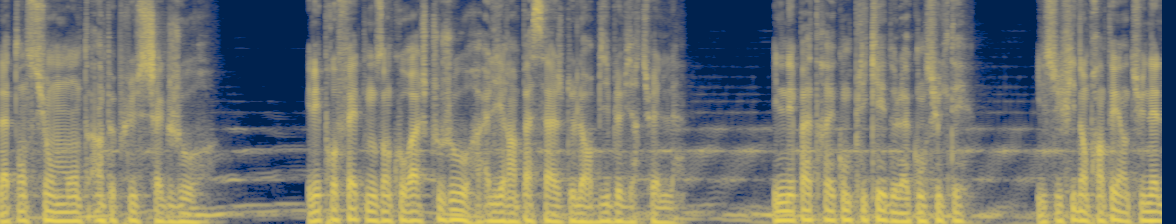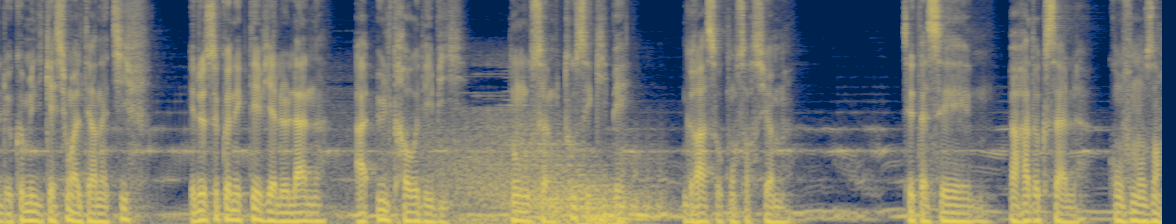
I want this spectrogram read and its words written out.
La tension monte un peu plus chaque jour. Et les prophètes nous encouragent toujours à lire un passage de leur Bible virtuelle. Il n'est pas très compliqué de la consulter. Il suffit d'emprunter un tunnel de communication alternatif et de se connecter via le LAN à ultra haut débit, dont nous sommes tous équipés grâce au consortium. C'est assez paradoxal, convenons-en.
